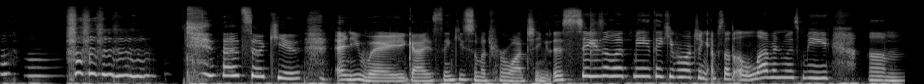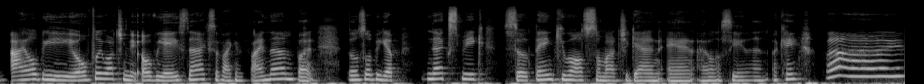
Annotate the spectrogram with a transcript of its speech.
That's so cute. Anyway, guys, thank you so much for watching this season with me. Thank you for watching episode 11 with me. Um, I'll be hopefully watching the OVAs next if I can find them, but those will be up next week. So thank you all so much again, and I will see you then. Okay, bye.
